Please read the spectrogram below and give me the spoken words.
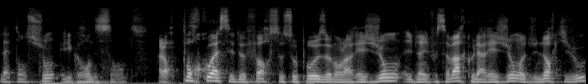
la tension est grandissante. Alors pourquoi ces deux forces s'opposent dans la région? Eh bien il faut savoir que la région du Nord Kivu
